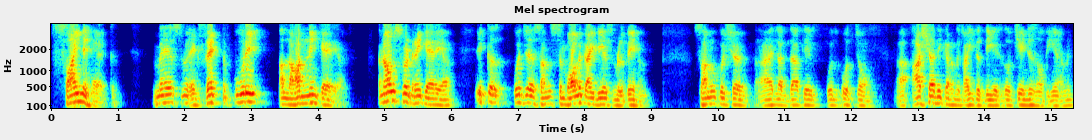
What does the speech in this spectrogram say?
ਸਾਈਨ ਹੈ ਇੱਕ। ਮੈਂ ਇਸ ਨੂੰ ਐਗਜ਼ੈਕਟ ਪੂਰੀ ਐਲਾਨ ਨਹੀਂ ਕਹਿ ਰਿਹਾ ਅਨਾਉਂਸਮੈਂਟ ਨਹੀਂ ਕਹਿ ਰਿਹਾ। ਇੱਕ ਕੁਝ ਸਾਨੂੰ ਸਿੰਬੋਲਿਕ ਆਈਡੀਆਜ਼ ਮਿਲਦੇ ਹਨ। ਸਾਨੂੰ ਕੁਝ ਐ ਲੱਗਦਾ ਕਿ ਕੁਝ ਉੱਚੋਂ ਆਸ਼ਾ ਦੀ ਕਰਨ ਦਿਖਾਈ ਦਿੰਦੀ ਹੈ ਜਦੋਂ ਚੇਂਜਸ ਆਉਂਦੀਆਂ ਹਨ।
